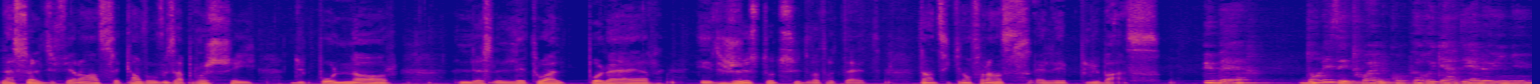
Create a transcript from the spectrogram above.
La seule différence, c'est quand vous vous approchez du pôle Nord, le- l'étoile polaire est juste au-dessus de votre tête, tandis qu'en France, elle est plus basse. Hubert, dans les étoiles qu'on peut regarder à l'œil nu,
